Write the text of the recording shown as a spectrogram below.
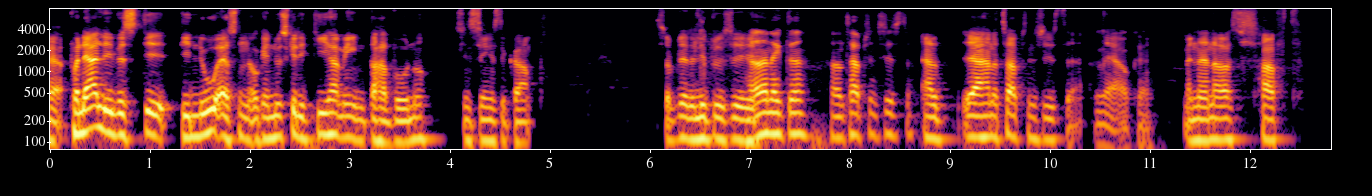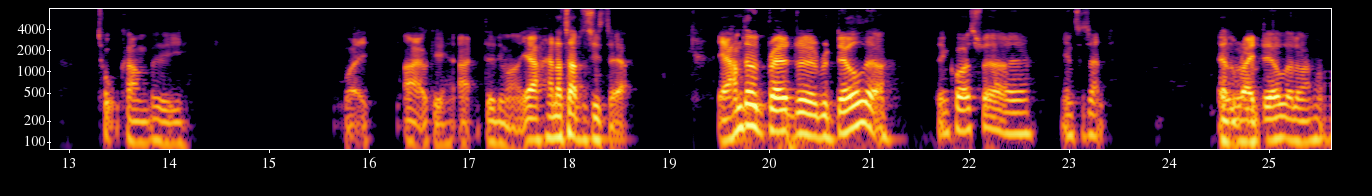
Ja, på nærlig, hvis de, de nu er sådan, okay, nu skal de give ham en, der har vundet sin seneste kamp. Så bliver det lige pludselig... Havde han ikke det? Havde han tabt sin sidste? Han, ja, han har tabt sin sidste. ja. Ja, okay. Men han har også haft to kampe i... Wait. Nej, okay. Nej, det er lige meget. Ja, han har tabt den sidste her. Ja, ham der Brad uh, Riddell der, den kunne også være uh, interessant. Eller Riddell, eller hvad han hedder.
